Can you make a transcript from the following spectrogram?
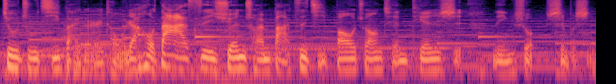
救助几百个儿童，然后大肆宣传，把自己包装成天使。您说是不是呢？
